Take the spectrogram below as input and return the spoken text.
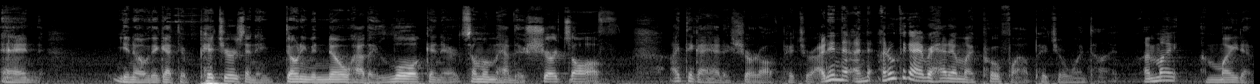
And you know, they got their pictures and they don't even know how they look, and some of them have their shirts off. I think I had a shirt off picture. I didn't. I don't think I ever had it in my profile picture one time. I might. I might have,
